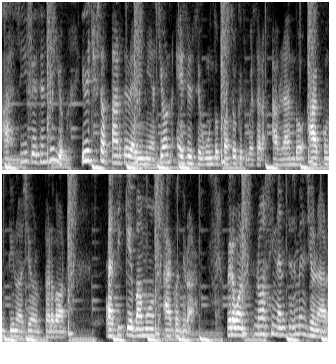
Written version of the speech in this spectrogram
Así de sencillo. Y de hecho esa parte de alineación es el segundo paso que te voy a estar hablando a continuación, perdón. Así que vamos a continuar. Pero bueno, no sin antes mencionar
